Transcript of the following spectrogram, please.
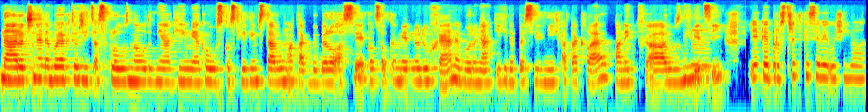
náročné, nebo jak to říct, a sklouznout k nějakým jako úzkostlivým stavům a tak by bylo asi jako celkem jednoduché, nebo do nějakých depresivních a takhle, panik a různých mm. věcí. Jaké prostředky si využívala?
